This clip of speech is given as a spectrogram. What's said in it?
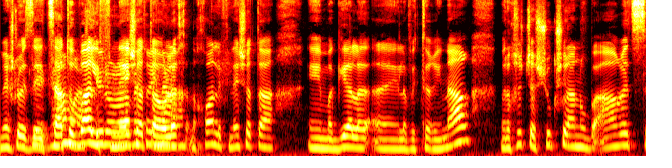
אם יש לו איזה עצה טובה, לפני לא שאתה הולך, נכון, לפני שאתה מגיע לווטרינר. ואני חושבת שהשוק שלנו בארץ,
